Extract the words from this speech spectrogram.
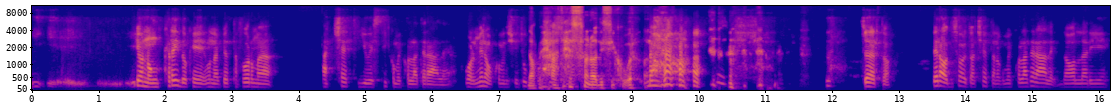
io non credo che una piattaforma accetti UST come collaterale, o almeno come dici tu. No, beh, adesso no, di sicuro. No! certo, però di solito accettano come collaterale dollari, eh,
